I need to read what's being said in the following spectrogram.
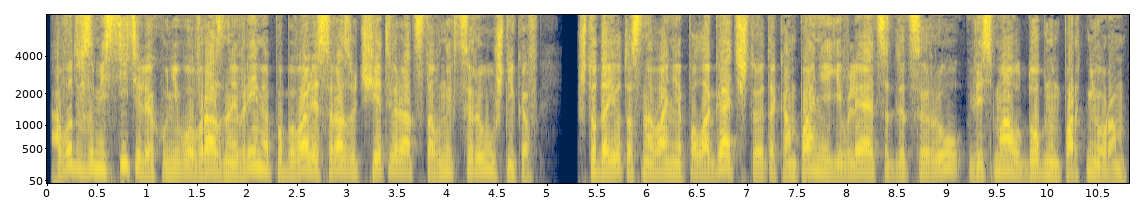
А вот в заместителях у него в разное время побывали сразу четверо отставных ЦРУшников – что дает основание полагать, что эта компания является для ЦРУ весьма удобным партнером.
